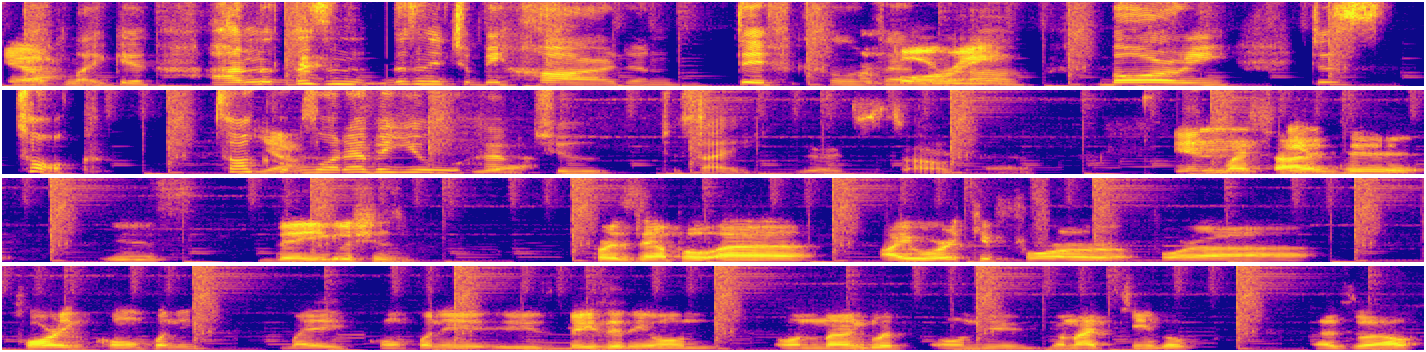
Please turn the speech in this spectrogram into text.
Yeah. Not like it uh, doesn't doesn't need to be hard and difficult Or and, boring. uh, boring. Just talk, talk Yes. whatever you have Yeah. to to say. Yeah, it's so In, In my side uh, is the English is, for example, uh, I work for for a foreign company. My company is based on on England, on the United Kingdom, as well,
